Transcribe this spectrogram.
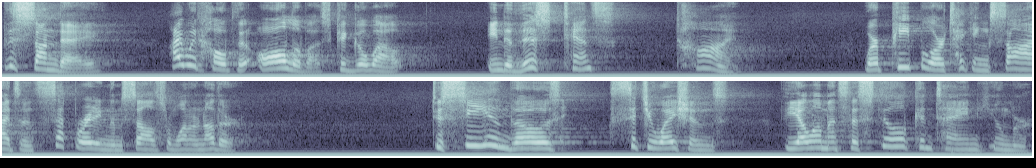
This Sunday, I would hope that all of us could go out into this tense time where people are taking sides and separating themselves from one another. To see in those situations the elements that still contain humor,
